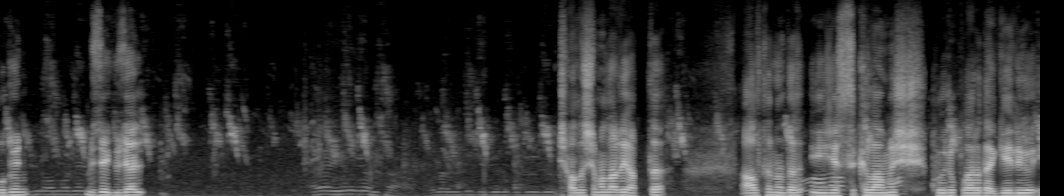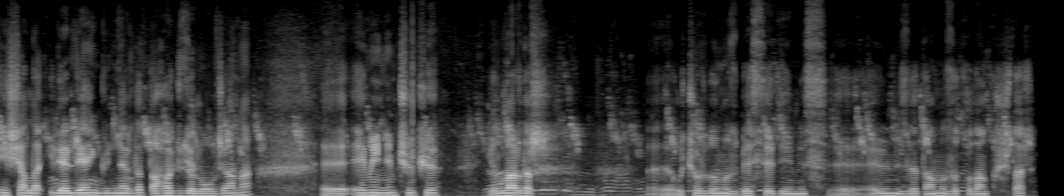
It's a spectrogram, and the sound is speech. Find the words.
bugün bize güzel çalışmalar yaptı. Altını da iyice sıkılamış. Kuyrukları da geliyor. İnşallah ilerleyen günlerde daha güzel olacağına e, eminim. Çünkü yıllardır e, uçurduğumuz, beslediğimiz, e, evimizde damızlık olan kuşlar.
